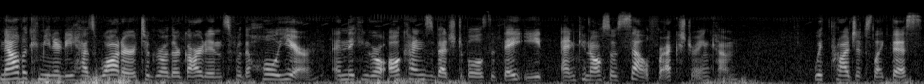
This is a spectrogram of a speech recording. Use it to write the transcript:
Now the community has water to grow their gardens for the whole year, and they can grow all kinds of vegetables that they eat and can also sell for extra income. With projects like this,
